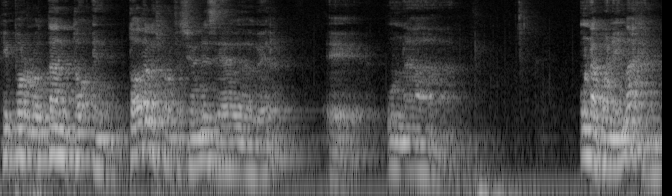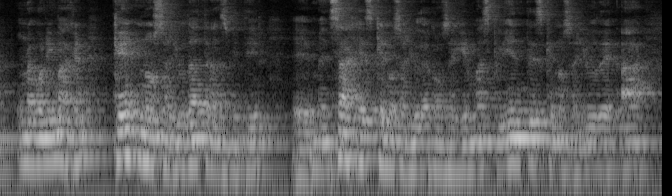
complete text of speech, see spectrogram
Y por lo tanto, en todas las profesiones se debe de haber eh, una, una buena imagen, una buena imagen que nos ayuda a transmitir eh, mensajes, que nos ayude a conseguir más clientes, que nos ayude a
